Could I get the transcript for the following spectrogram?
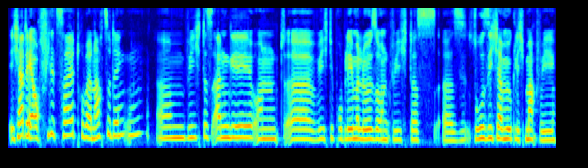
ich hatte ja auch viel Zeit, drüber nachzudenken, ähm, wie ich das angehe und äh, wie ich die Probleme löse und wie ich das äh, so sicher möglich mache, wie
